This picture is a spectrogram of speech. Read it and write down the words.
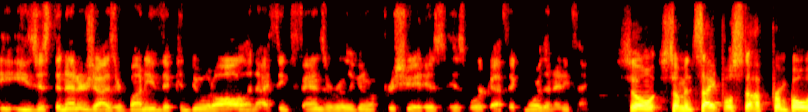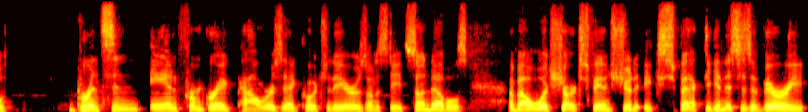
he's just an energizer bunny that can do it all. And I think fans are really going to appreciate his, his work ethic more than anything. So some insightful stuff from both Brinson and from Greg Powers, head coach of the Arizona State Sun Devils, about what Sharks fans should expect. Again, this is a very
